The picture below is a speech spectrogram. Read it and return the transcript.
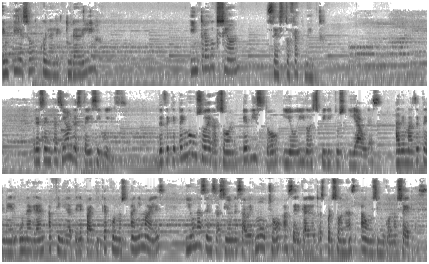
Empiezo con la lectura del libro. Introducción Sexto fragmento. Presentación de Stacy Wills. Desde que tengo uso de razón, he visto y oído espíritus y auras, además de tener una gran afinidad telepática con los animales y una sensación de saber mucho acerca de otras personas aún sin conocerlas.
